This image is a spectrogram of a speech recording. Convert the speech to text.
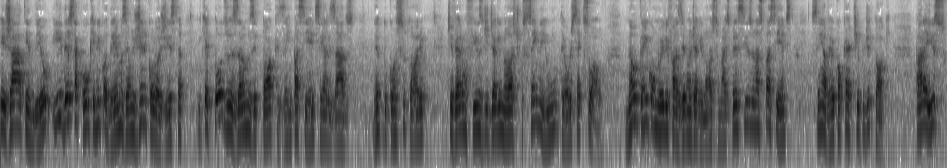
que já atendeu e destacou que Nicodemos é um ginecologista e que todos os exames e toques em pacientes realizados dentro do consultório tiveram fins de diagnóstico sem nenhum teor sexual. Não tem como ele fazer um diagnóstico mais preciso nas pacientes sem haver qualquer tipo de toque. Para isso,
